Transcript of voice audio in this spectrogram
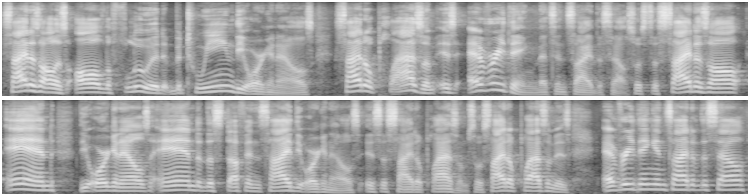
Cytosol is all the fluid between the organelles. Cytoplasm is everything that's inside the cell. So it's the cytosol and the organelles and the stuff inside the organelles is the cytoplasm. So cytoplasm is everything inside of the cell.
